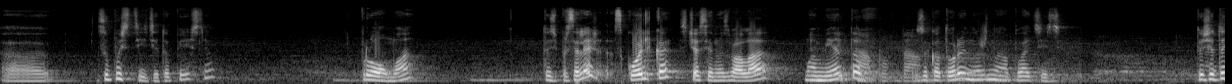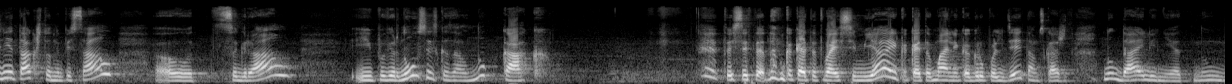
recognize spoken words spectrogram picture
э, запустить эту песню, промо. То есть представляешь, сколько сейчас я назвала моментов, Этапов, да. за которые нужно оплатить. То есть это не так, что написал, э, вот, сыграл и повернулся и сказал, ну как, То есть это там какая-то твоя семья и какая-то маленькая группа людей там скажет, ну да или нет, ну...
